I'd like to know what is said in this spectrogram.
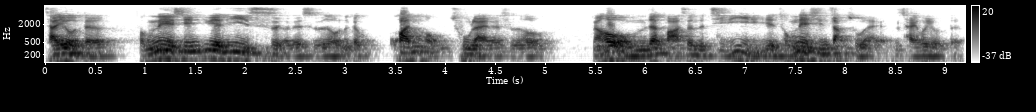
才有得。从内心愿意舍的时候，那个宽宏出来的时候，然后我们在法身的极意里面，从内心长出来，才会有得。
